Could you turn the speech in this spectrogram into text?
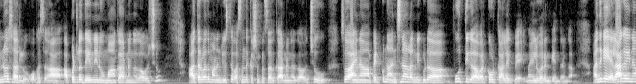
ఎన్నోసార్లు ఒక అప్పట్లో దేవినేని ఉమా కారణంగా కావచ్చు ఆ తర్వాత మనం చూస్తే వసంత కృష్ణప్రసాద్ కారణంగా కావచ్చు. సో ఆయన పెట్టుకున్న అంచనాలన్నీ కూడా పూర్తిగా వర్కౌట్ కాలేకపోయాయి మైలవరం కేంద్రంగా. అందుకే ఎలాగైనా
